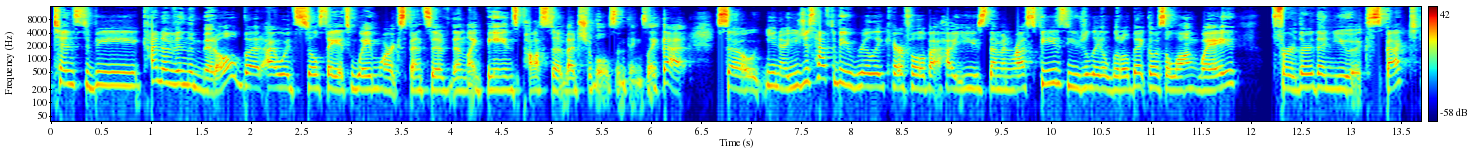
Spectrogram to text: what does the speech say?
tends to be kind of in the middle, but I would still say it's way more expensive than like beans, pasta, vegetables, and things like that. So, you know, you just have to be really careful about how you use them in recipes. Usually a little bit goes a long way further than you expect.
